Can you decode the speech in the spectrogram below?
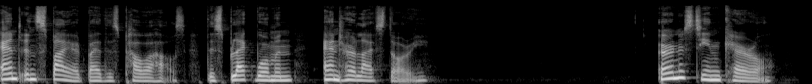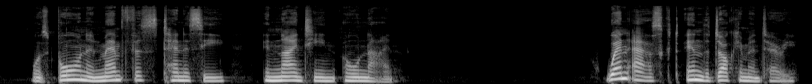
and inspired by this powerhouse, this black woman, and her life story. Ernestine Carroll was born in Memphis, Tennessee in 1909. When asked in the documentary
